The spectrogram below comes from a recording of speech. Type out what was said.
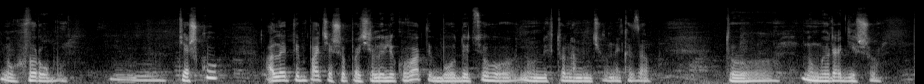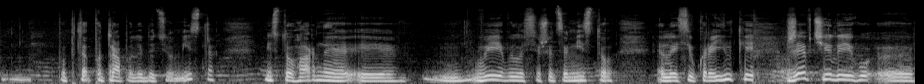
ну, хворобу тяжку, але тим паче, що почали лікувати, бо до цього ну, ніхто нам нічого не казав. То ну, ми раді, що потрапили до цього міста. Місто гарне. Виявилося, що це місто Лесі Українки. Вже вчили його, е,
